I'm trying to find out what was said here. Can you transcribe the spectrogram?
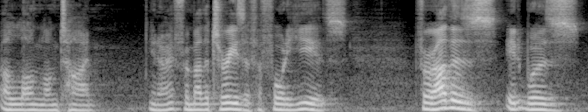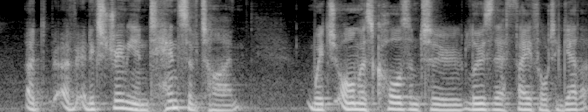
a long, long time. You know, for Mother Teresa for 40 years. For others, it was a, an extremely intensive time which almost caused them to lose their faith altogether.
